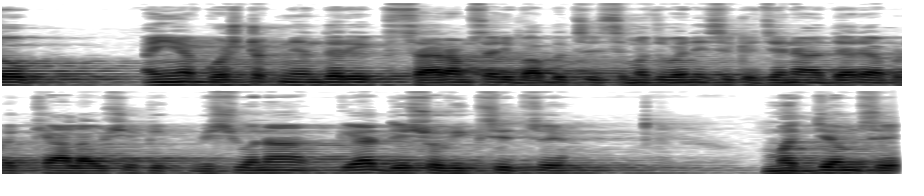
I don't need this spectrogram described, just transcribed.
તો અહીંયા કોષ્ટકની અંદર એક સારામાં સારી બાબત છે, સમજવાની છે કે જેના આધારે આપણે ખ્યાલ આવશે કે વિશ્વના કયા દેશો વિકસિત છે, મધ્યમ છે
